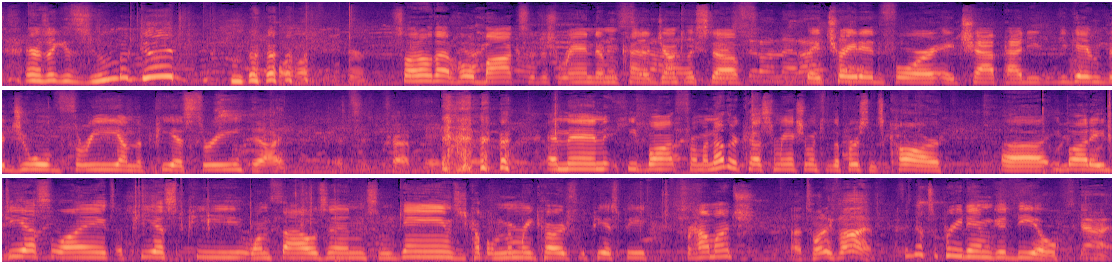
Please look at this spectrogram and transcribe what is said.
Aaron's like, is Zumba good? so out of that whole box of just random kind of junky stuff, they traded for a chat pad. You, you gave him Bejeweled 3 on the PS3. Yeah, I, it's a crap game. And then he bought from another customer, he actually went to the person's car. Uh, he bought a DS Lite, a PSP 1000, some games, a couple of memory cards for the PSP. For how much? Uh, 25. I think that's a pretty damn good deal. Scott.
